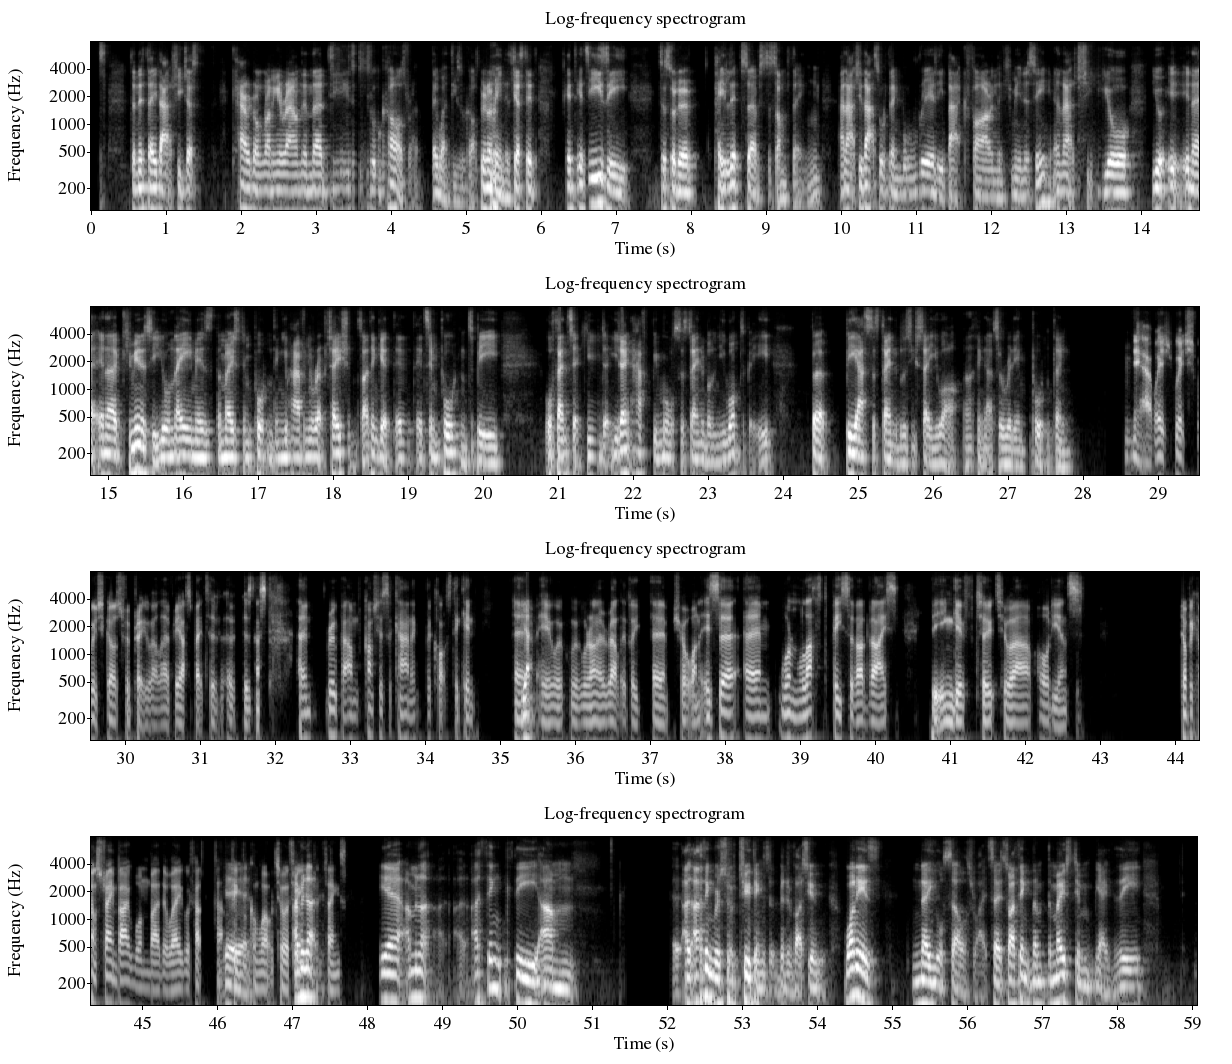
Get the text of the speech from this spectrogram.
than if they'd actually just carried on running around in their diesel cars. Right? They weren't diesel cars, but you know what I mean. It's just it, it it's easy to sort of pay lip service to something. And actually that sort of thing will really backfire in the community. And actually you're you're in a in a community your name is the most important thing you have in your reputation. So i think it, it it's important to be authentic. You you don't have to be more sustainable than you want to be but be as sustainable as you say you are. And i think that's a really important thing. Yeah, which which which goes for pretty well every aspect of, of business. Um, Rupert, I'm conscious of kind of the clock's ticking um, yeah. here. We're, we're on a relatively um, short one. Is there um, one last piece of advice that you can give to, to our audience? Don't be constrained by one, by the way. We've had, yeah, people yeah. come up with two or three I mean, different I, things. Yeah, I mean, I, I think the um, I, I, think there's sort of two things that bit of advice. You one is know yourselves, right? So, so I think the the most, you know, the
